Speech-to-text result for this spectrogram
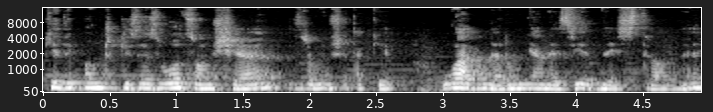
Kiedy pączki zezłocą się, zrobią się takie ładne, rumiane z jednej strony,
